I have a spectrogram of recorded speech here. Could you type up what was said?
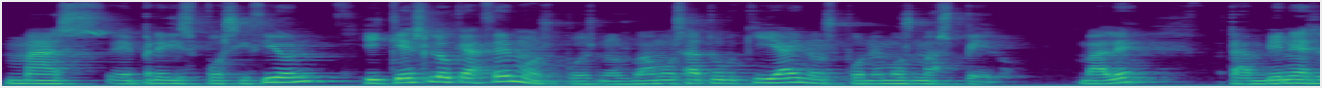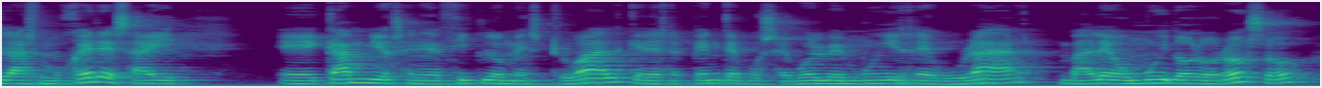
más eh, predisposición. ¿Y qué es lo que hacemos? Pues nos vamos a Turquía y nos ponemos más pelo, ¿vale? También es las mujeres, hay eh, cambios en el ciclo menstrual que de repente pues se vuelve muy irregular, ¿vale? O muy doloroso,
